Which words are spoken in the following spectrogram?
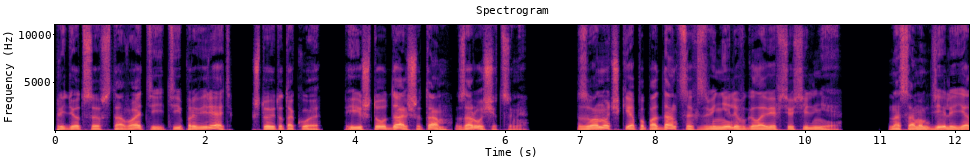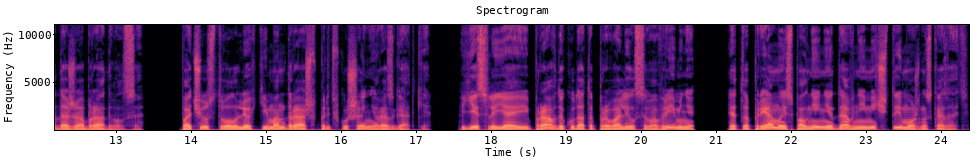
Придется вставать и идти проверять, что это такое, и что дальше там, за рощицами. Звоночки о попаданцах звенели в голове все сильнее. На самом деле я даже обрадовался. Почувствовал легкий мандраж в предвкушении разгадки. Если я и правда куда-то провалился во времени, это прямо исполнение давней мечты, можно сказать.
